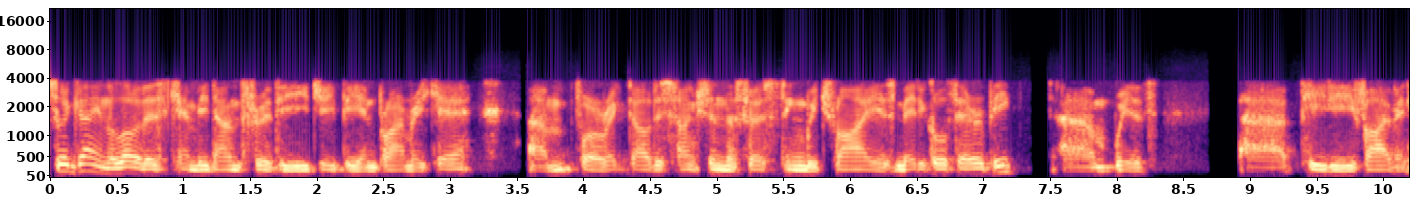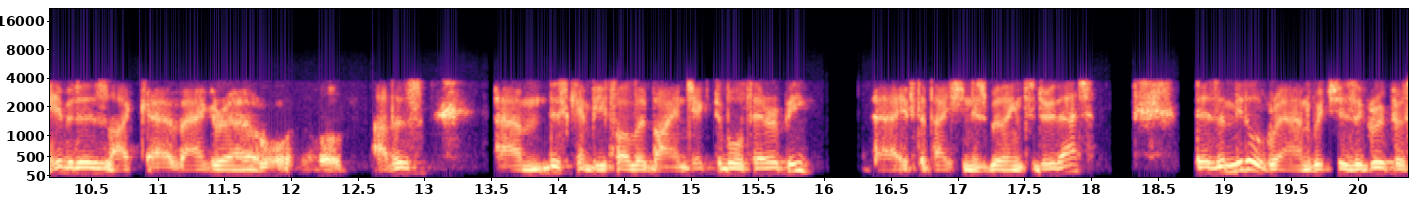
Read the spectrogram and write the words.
So, again, a lot of this can be done through the GP and primary care. Um, for erectile dysfunction, the first thing we try is medical therapy um, with uh, PDE5 inhibitors like uh, Viagra or, or others. Um, this can be followed by injectable therapy uh, if the patient is willing to do that. There's a middle ground, which is a group of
